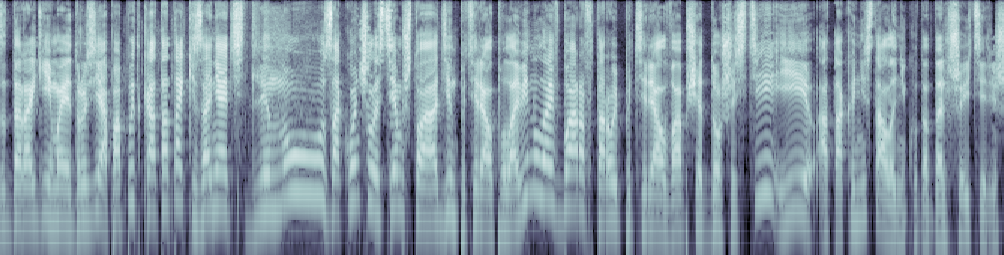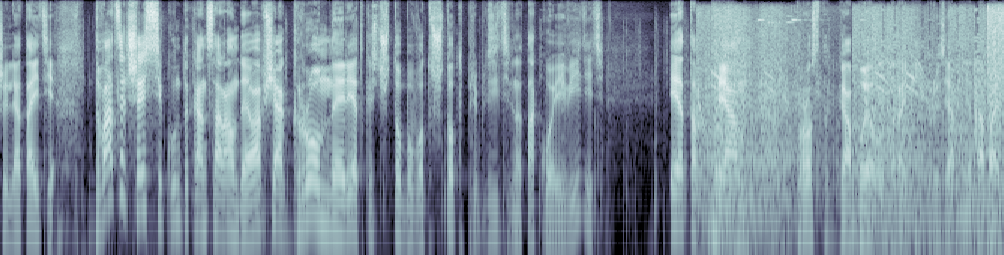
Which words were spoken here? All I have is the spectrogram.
дорогие мои друзья, попытка от атаки занять длину закончилась тем, что один потерял половину лайфбара, второй потерял вообще до 6, и атака не стала никуда дальше идти, решили отойти. 26 секунд до конца раунда. И вообще огромная редкость, чтобы вот что-то приблизительно такое видеть. Это прям просто габелла, дорогие друзья. Мне добавить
